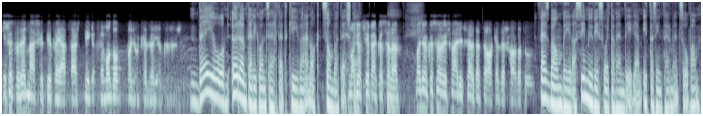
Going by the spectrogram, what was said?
és ezt az egymásért tétre játszást még egyszer mondom, nagyon kedveli a közönség. De jó, örömteli koncertet kívánok szombat este. Nagyon szépen köszönöm. Nagyon köszönöm, és várjuk szeretettel a kedves hallgatók. Feszbaum Béla színművész volt a vendégem itt az Intermedzóban.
